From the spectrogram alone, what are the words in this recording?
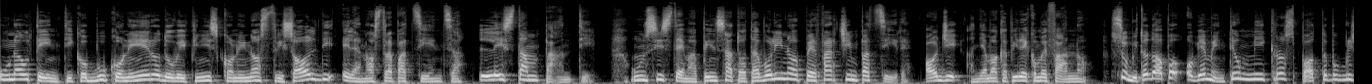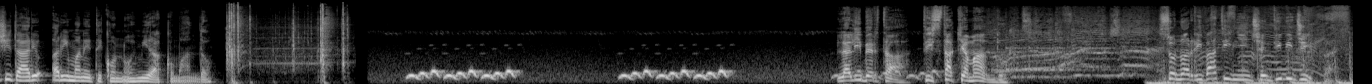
Un autentico buco nero dove finiscono i nostri soldi e la nostra pazienza. Le stampanti. Un sistema pensato a tavolino per farci impazzire. Oggi andiamo a capire come fanno. Subito dopo, ovviamente, un micro spot pubblicitario. Rimanete con noi, mi raccomando. La libertà ti sta chiamando. Sono arrivati gli incentivi Jeep.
